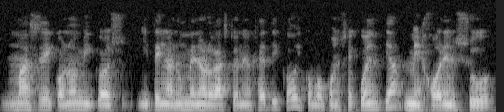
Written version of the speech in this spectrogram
más económicos y tengan un menor gasto energético y como consecuencia mejoren su,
